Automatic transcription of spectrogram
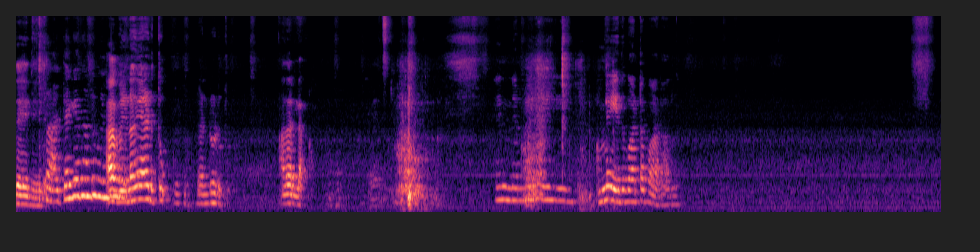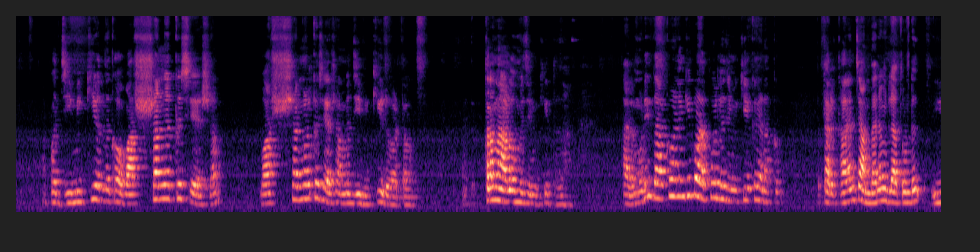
വീണു. ആ വീണത് ഞാൻ എടുത്തു. രണ്ടും എടുത്തു. അതല്ല. അമ്മ ഏത് പാട്ടാ പാടാന്ന്? അപ്പൊ ജിമിക്ക് ഒന്ന് വർഷങ്ങൾക്ക് ശേഷം വർഷങ്ങൾക്ക് ശേഷം അമ്മ ജിമിക്ക് ഇടുക കേട്ടോ. എത്ര നാളും മുമ്പ് ജിമിക്ക് ഇട്ടതാ? തലമുടി ഇതാക്കുവാണെങ്കിൽ കുഴപ്പമില്ല ജിമിക്കൊക്കെ ഇണക്കും. തൽക്കാലം ചന്ദനം ഇല്ലാത്തതുകൊണ്ട് ഈ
